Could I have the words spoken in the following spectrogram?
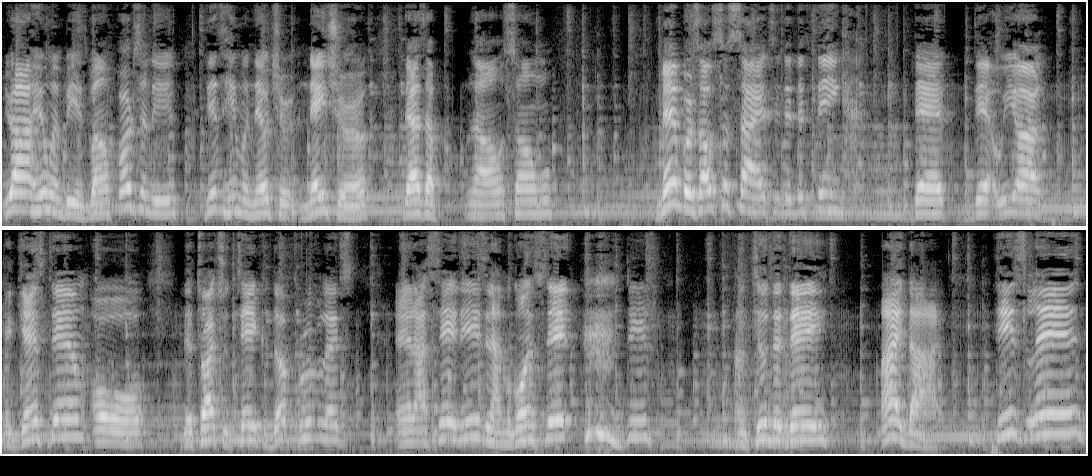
You are human beings, but unfortunately, this human nature nature there's a you know some members of society that they think that that we are against them or they try to take the privilege. And I say this, and I'm going to say this until the day I die. This land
